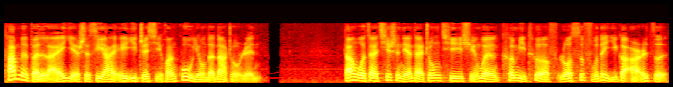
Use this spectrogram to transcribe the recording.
他们本来也是 CIA 一直喜欢雇佣的那种人。当我在七十年代中期询问科密特·罗斯福的一个儿子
